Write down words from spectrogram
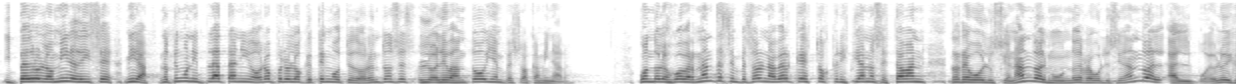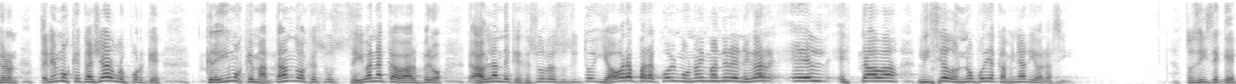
y Pedro lo mira y le dice, mira, no tengo ni plata ni oro, pero lo que tengo te doy. Entonces lo levantó y empezó a caminar. Cuando los gobernantes empezaron a ver que estos cristianos estaban revolucionando al mundo y revolucionando al, pueblo, dijeron, tenemos que callarlos porque creímos que matando a Jesús se iban a acabar, pero hablan de que Jesús resucitó y ahora para colmo no hay manera de negar, él estaba lisiado, no podía caminar y ahora sí. Entonces dice que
